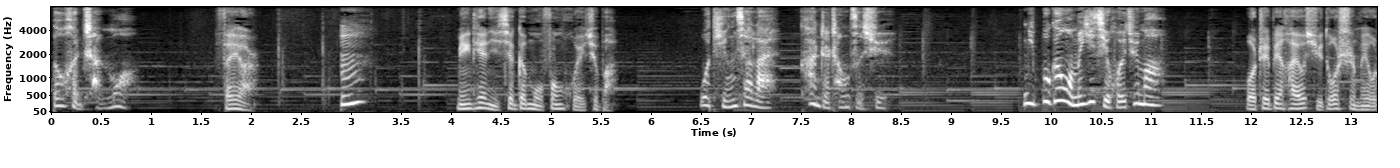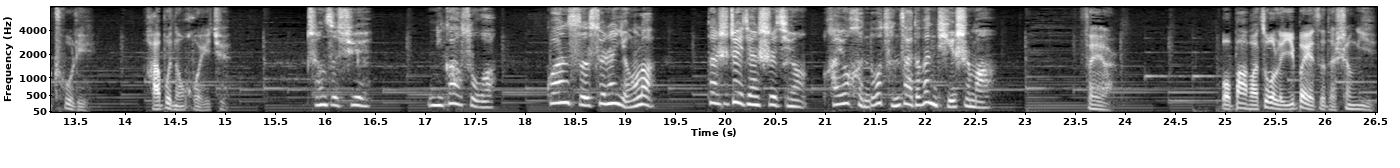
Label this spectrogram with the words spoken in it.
都很沉默。菲儿。嗯明天你先跟沐风回去吧。我停下来看着程子旭。你不跟我们一起回去吗？我这边还有许多事没有处理，还不能回去。程子旭，你告诉我，官司虽然赢了，但是这件事情还有很多存在的问题，是吗？菲儿，我爸爸做了一辈子的生意，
